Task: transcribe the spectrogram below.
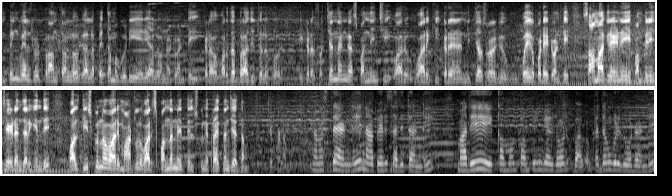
పంపింగ్ వెల్ రోడ్ ప్రాంతంలో గల పెద్దమ్మ గుడి ఏరియాలో ఉన్నటువంటి ఇక్కడ వరద బాధితులకు ఇక్కడ స్వచ్ఛందంగా స్పందించి వారు వారికి ఇక్కడ నిత్యావసరాలకు ఉపయోగపడేటువంటి సామాగ్రిని పంపిణీ చేయడం జరిగింది. వాళ్ళు తీసుకున్న వారి మాటలు వారి స్పందనని తెలుసుకునే ప్రయత్నం చేద్దాం. చెప్పండి నమస్తే అండి. నా పేరు సరిత అండి. మాది Khammam pumping well road Peddammagudi road అండి.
